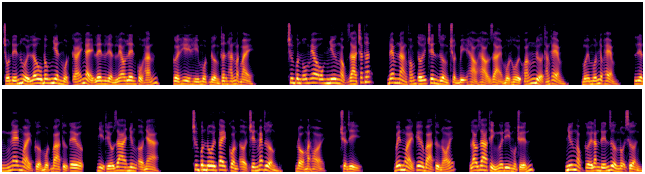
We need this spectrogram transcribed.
trốn đến hồi lâu bỗng nhiên một cái nhảy lên liền leo lên cổ hắn, cười hì hì một đường thân hắn mặt mày. Trương Quân ôm eo ôm Như Ngọc ra chắc thất, đem nàng phóng tới trên giường chuẩn bị hảo hảo giải một hồi khoáng nửa tháng thèm, mới muốn nhập hẻm, liền nghe ngoài cửa một bà tử kêu, nhị thiếu ra nhưng ở nhà. Trương quân đôi tay còn ở trên mép giường, đỏ mặt hỏi, chuyện gì? Bên ngoài kia bà tử nói, lao ra thỉnh ngươi đi một chuyến. Như Ngọc cười lăn đến giường nội sườn,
